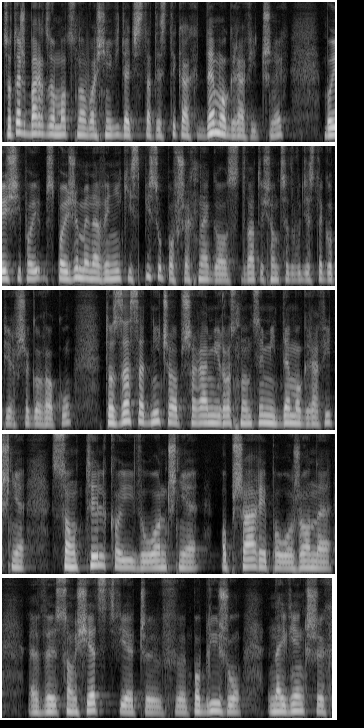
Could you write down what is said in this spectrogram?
Co też bardzo mocno właśnie widać w statystykach demograficznych, bo jeśli spojrzymy na wyniki spisu powszechnego z 2021 roku, to zasadniczo obszarami rosnącymi demograficznie są tylko i wyłącznie obszary położone w sąsiedztwie czy w pobliżu największych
